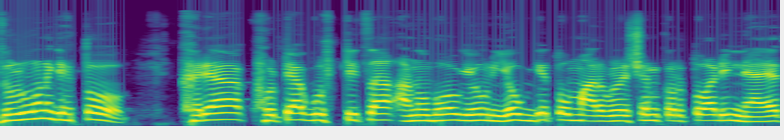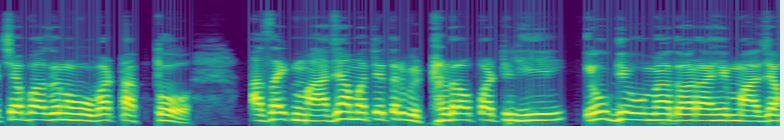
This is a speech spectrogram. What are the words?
जुळवून घेतो खऱ्या खोट्या गोष्टीचा अनुभव घेऊन योग्य तो मार्गदर्शन करतो आणि न्यायाच्या बाजूनं उभा टाकतो असा एक माझ्या मते तर विठ्ठलराव पाटील ही योग्य उमेदवार आहे माझ्या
